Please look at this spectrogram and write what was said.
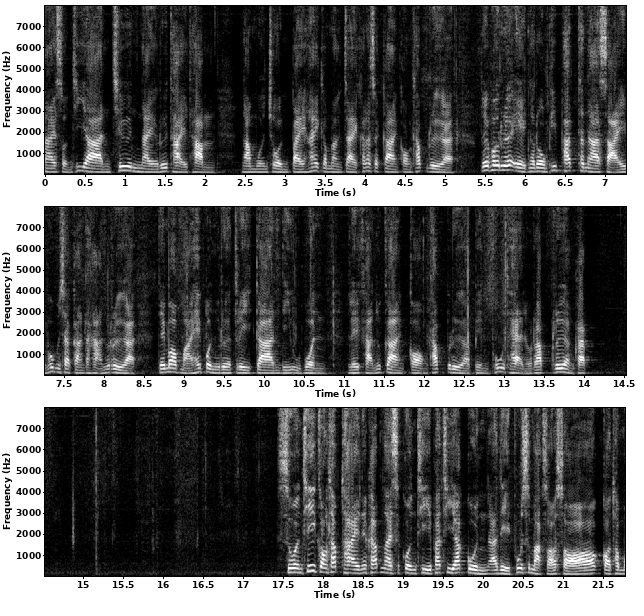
นายสนธิยานชื่นในฤทัยธรรมนำมวลชนไปให้กำลังใจข้าราชการกองทัพเรือ โดยพลเรือเอกนรงพิพัฒนาสายผู้บัญชาการทหารเรือ ได้มอบหมายให้พลเรือตรีการดีอุบล เลขานุการกองทัพเรือเป็นผู้แทนรับเรื่องครับส่วนที่กองทัพไทยนะครับ นายสกลทีพัทยกุล อดีตผู้สมัครสสกทม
